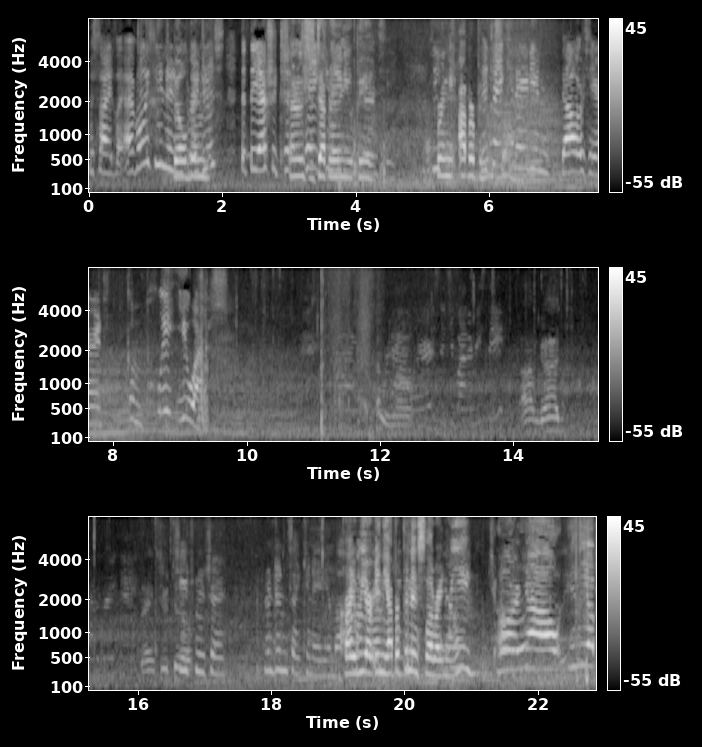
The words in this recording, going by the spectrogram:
Besides, like I've only seen it in bridges that they actually ta- So this is take definitely Canadian UP. currency. See, We're in the upper They take. Canadian dollars here, and it's complete U.S. I'm good. Thanks, you too. Huge me say. It didn't say Canadian, but Alright, oh we are in the upper peninsula right now. We are now in the up.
